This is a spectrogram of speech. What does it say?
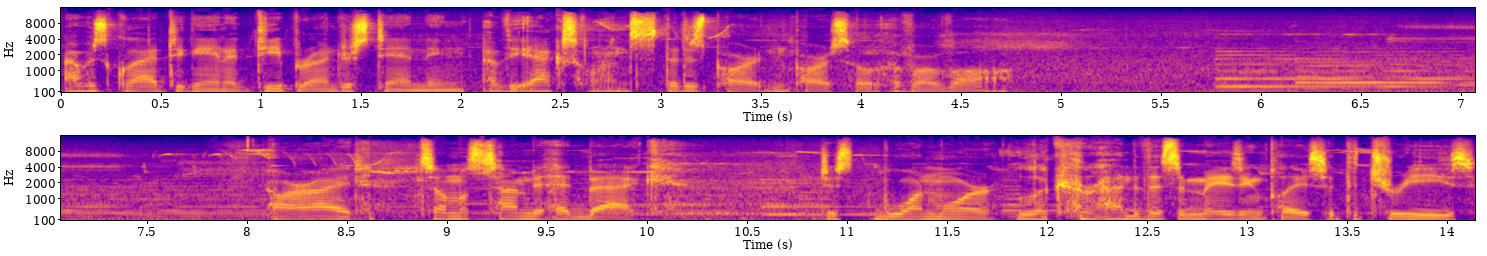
I was glad to gain a deeper understanding of the excellence that is part and parcel of Orval. All right, it's almost time to head back. Just one more look around at this amazing place at the trees,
